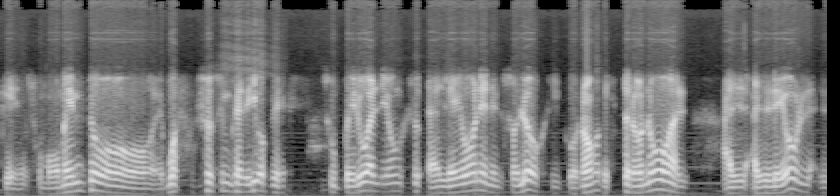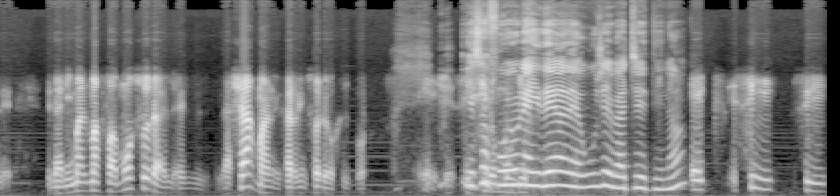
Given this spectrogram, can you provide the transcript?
que en su momento eh, bueno yo siempre digo que superó al león, al león en el zoológico, ¿no? Destronó al, al, león. El animal más famoso era la llama en el jardín zoológico. Eh, Esa fue una idea de Agulla y Bachetti, ¿no? sí, sí.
